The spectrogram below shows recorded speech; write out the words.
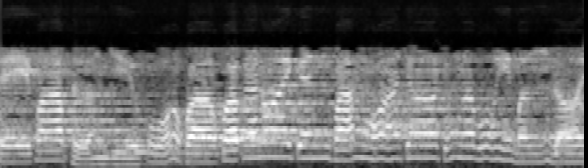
trì pháp thường diệu của Phật. Phật nói kinh pháp hoa cho chúng vui mừng rồi.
